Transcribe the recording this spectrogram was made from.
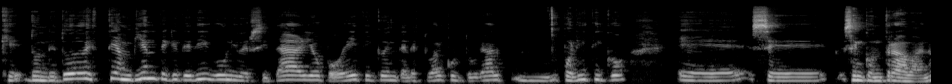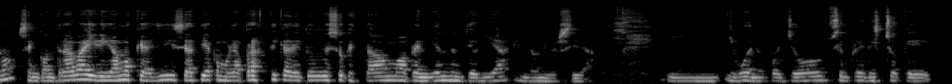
que, donde todo este ambiente que te digo, universitario, poético, intelectual, cultural, mm, político, eh, se, se, encontraba, ¿no? Se encontraba y digamos que allí se hacía como la práctica de todo eso que estábamos aprendiendo en teoría en la universidad. Y, bueno, pues yo siempre he dicho que,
